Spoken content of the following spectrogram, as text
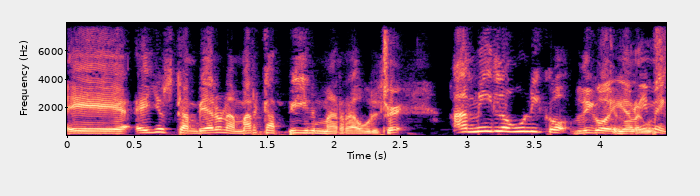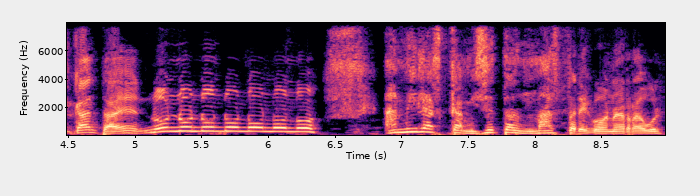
Eh, ellos cambiaron a marca Pirma, Raúl. A mí lo único, digo, ¿Qué y no a mí me encanta, ¿eh? No, no, no, no, no, no, no. A mí las camisetas más fregonas, Raúl,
